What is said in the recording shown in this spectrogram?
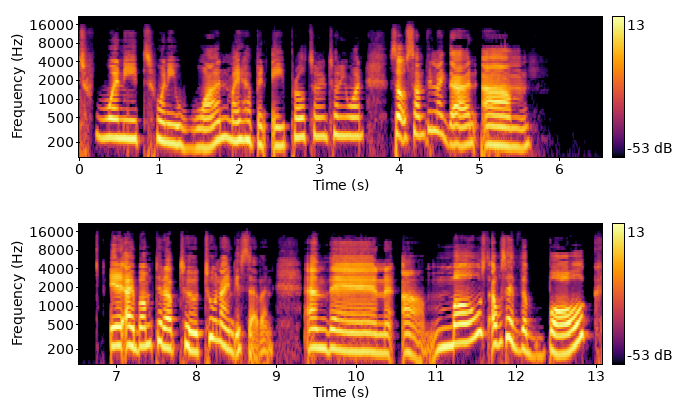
2021, might have been April 2021. So something like that. Um, it, I bumped it up to 297 and then um, most I would say the bulk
